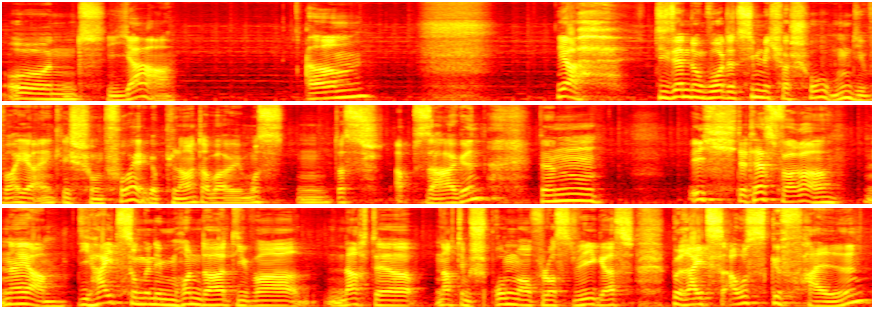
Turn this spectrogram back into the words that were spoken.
Und ja, ähm, ja, die Sendung wurde ziemlich verschoben. Die war ja eigentlich schon vorher geplant, aber wir mussten das absagen. Denn ich, der Testfahrer, naja, die Heizung in dem Honda, die war nach, der, nach dem Sprung auf Las Vegas bereits ausgefallen.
